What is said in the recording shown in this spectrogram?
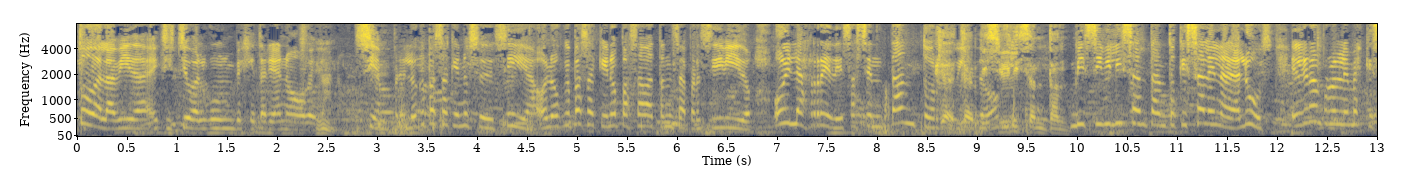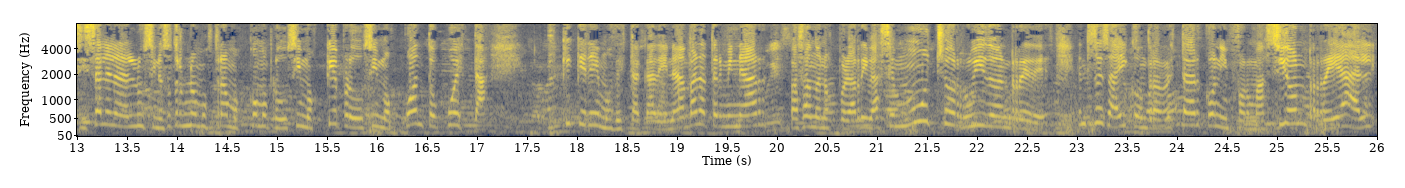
toda la vida, existió algún vegetariano o vegano. Mm. Siempre. Lo que pasa que no se decía, o lo que pasa que no pasaba tan desapercibido. Hoy las redes hacen tanto ruido. visibilizan tanto. Visibilizan tanto que salen a la luz. El gran problema es que si salen a la luz y nosotros no mostramos cómo producimos, qué producimos, cuánto cuesta y qué queremos de esta cadena, van a terminar pasándonos por arriba. Hace mucho ruido en redes. Entonces ahí contrarrestar con información real,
